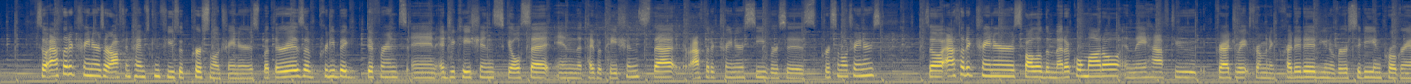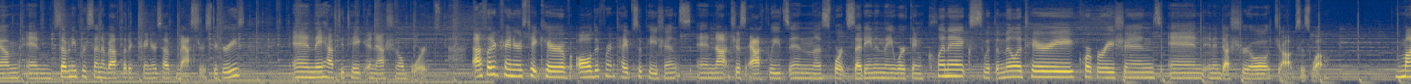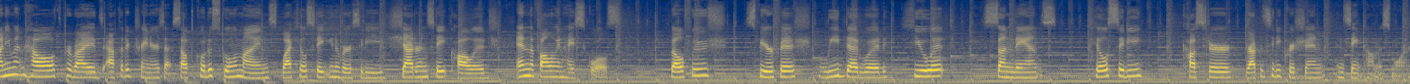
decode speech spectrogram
So athletic trainers are oftentimes confused with personal trainers, but there is a pretty big difference in education skill set in the type of patients that athletic trainers see versus personal trainers. So athletic trainers follow the medical model and they have to graduate from an accredited university and program and 70% of athletic trainers have master's degrees and they have to take a national board. Athletic trainers take care of all different types of patients and not just athletes in the sports setting and they work in clinics with the military, corporations, and in industrial jobs as well. Monument Health provides athletic trainers at South Dakota School of Mines, Black Hills State University, Chadron State College, and the following high schools. Belle Fourche, Spearfish, Lead Deadwood, Hulett, Sundance, Hill City, Custer, Rapid City Christian, and St. Thomas More.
